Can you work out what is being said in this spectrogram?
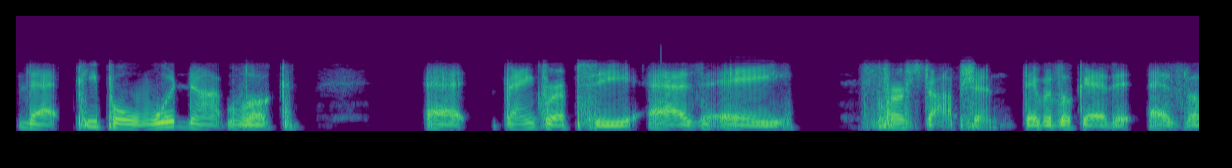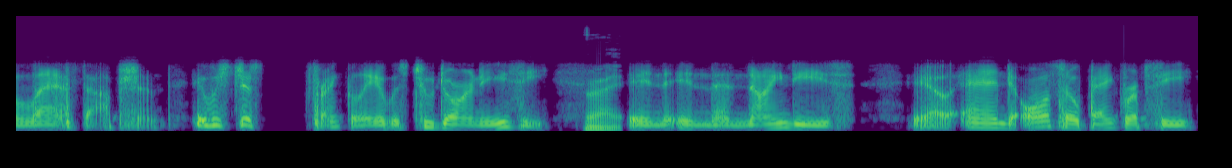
that people would not look at bankruptcy as a first option. They would look at it as the last option. It was just frankly, it was too darn easy. Right. In in the 90s, you know, and also bankruptcy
